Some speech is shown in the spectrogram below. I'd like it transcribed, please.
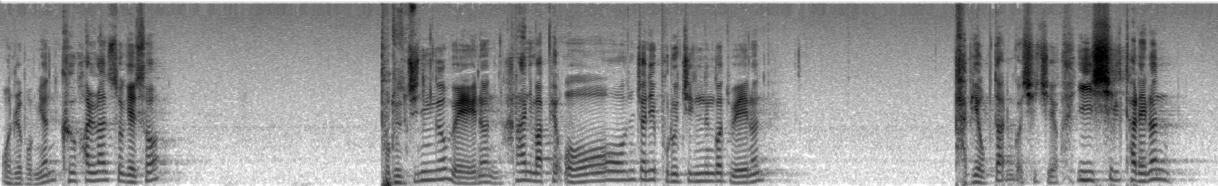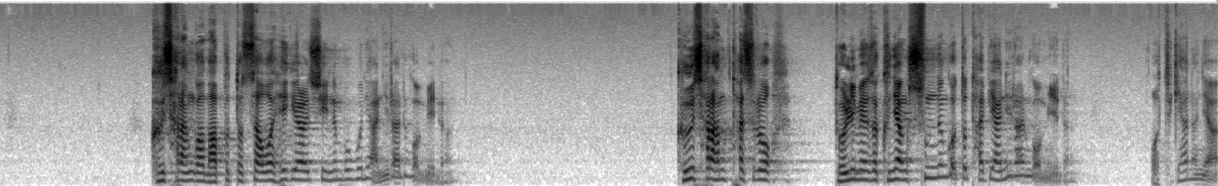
오늘 보면 그 환란 속에서 부르짖는 것 외에는 하나님 앞에 온전히 부르짖는 것 외에는 답이 없다는 것이지요. 이 실타래는 그 사람과 맞붙어 싸워 해결할 수 있는 부분이 아니라는 겁니다. 그 사람 탓으로 돌리면서 그냥 숨는 것도 답이 아니라는 겁니다. 어떻게 하느냐?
